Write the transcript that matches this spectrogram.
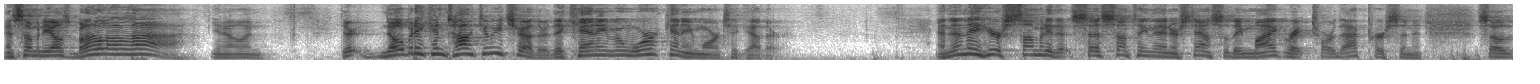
And somebody else, blah, blah, blah. You know, and nobody can talk to each other. They can't even work anymore together. And then they hear somebody that says something they understand, so they migrate toward that person. And so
